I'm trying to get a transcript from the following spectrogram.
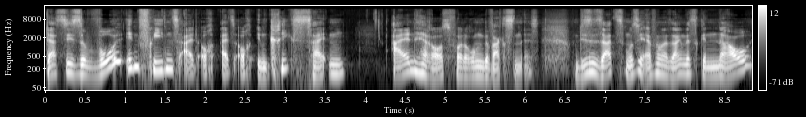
dass sie sowohl in Friedens- als auch in Kriegszeiten allen Herausforderungen gewachsen ist. Und diesen Satz muss ich einfach mal sagen, das ist genau,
